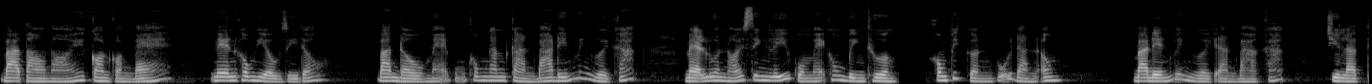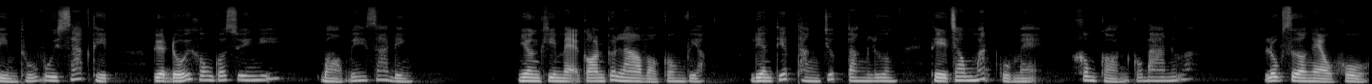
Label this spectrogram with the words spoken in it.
Ba tao nói con còn bé nên không hiểu gì đâu. Ban đầu mẹ cũng không ngăn cản ba đến với người khác. Mẹ luôn nói sinh lý của mẹ không bình thường, không thích gần gũi đàn ông. ba đến với người đàn bà khác chỉ là tìm thú vui xác thịt, tuyệt đối không có suy nghĩ bỏ bê gia đình. Nhưng khi mẹ con cứ lao vào công việc, liên tiếp thăng chức tăng lương, thì trong mắt của mẹ không còn có ba nữa. Lúc xưa nghèo khổ,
